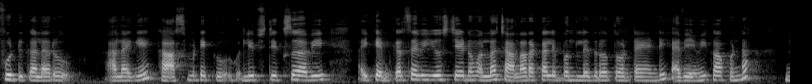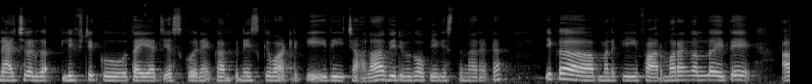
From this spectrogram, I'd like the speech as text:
ఫుడ్ కలరు అలాగే కాస్మెటిక్ లిప్స్టిక్స్ అవి ఈ కెమికల్స్ అవి యూస్ చేయడం వల్ల చాలా రకాల ఇబ్బందులు ఎదురవుతూ ఉంటాయండి. అవి ఏమీ కాకుండా న్యాచురల్గా లిప్స్టిక్ తయారు చేసుకునే కంపెనీస్కి వాటికి ఇది చాలా విరివిగా ఉపయోగిస్తున్నారట. ఇక మనకి ఫార్మా రంగంలో అయితే ఆ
